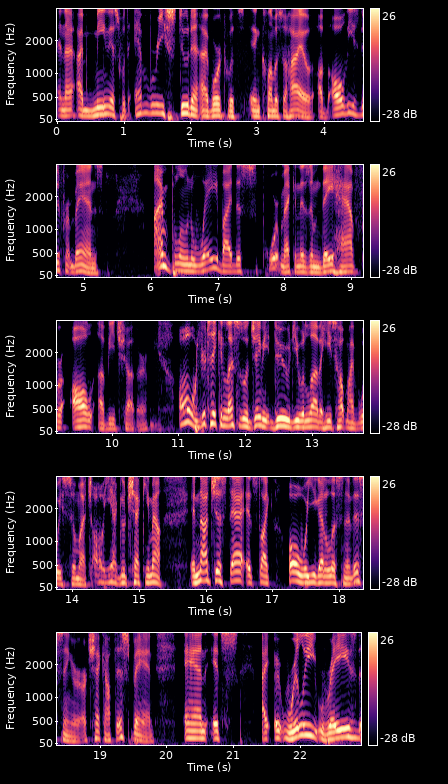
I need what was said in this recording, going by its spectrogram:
and I, I mean this with every student I've worked with in Columbus, Ohio, of all these different bands I'm blown away by this support mechanism they have for all of each other. Oh, you're taking lessons with Jamie. Dude, you would love it. He's helped my voice so much. Oh, yeah, go check him out. And not just that, it's like, oh, well, you got to listen to this singer or check out this band. And it's. I, it really raised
